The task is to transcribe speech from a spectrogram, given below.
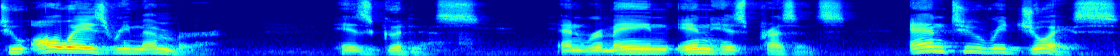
to always remember his goodness and remain in his presence, and to rejoice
